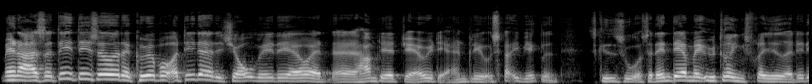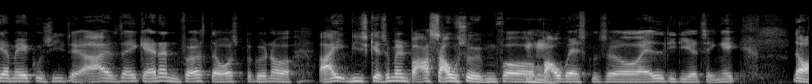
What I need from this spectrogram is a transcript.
Men altså, det, det er så, der kører på. Og det, der er det sjove ved, det er jo, at uh, ham der, Jerry der, han blev så i virkeligheden skidesur. Så den der med ytringsfrihed, og det der med at kunne sige, at ej, så ikke han er den første, der også begynder at, ej, vi skal simpelthen bare sagsøge dem for mm-hmm. bagvaskelse og alle de der ting, ikke? Nå,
